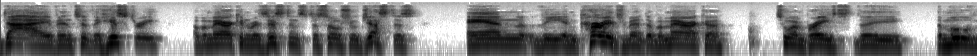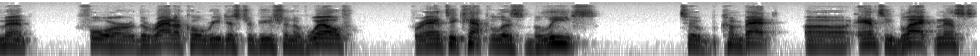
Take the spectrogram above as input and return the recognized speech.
dive into the history of American resistance to social justice and the encouragement of America to embrace the, the movement for the radical redistribution of wealth, for anti capitalist beliefs, to combat uh, anti blackness,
